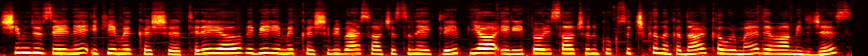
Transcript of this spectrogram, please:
Şimdi üzerine 2 yemek kaşığı tereyağı ve 1 yemek kaşığı biber salçasını ekleyip yağ eriyip böyle salçanın kokusu çıkana kadar kavurmaya devam edeceğiz.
